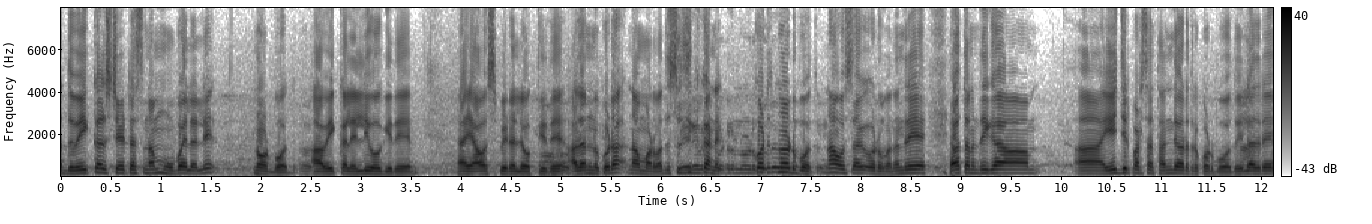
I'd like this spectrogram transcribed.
ಅದು ವೆಹಿಕಲ್ ಸ್ಟೇಟಸ್ ನಮ್ಮ ಮೊಬೈಲಲ್ಲಿ ನೋಡ್ಬೋದು. ಆ ವೆಹಿಕಲ್ ಎಲ್ಲಿ ಹೋಗಿದೆ ಯಾವ ಸ್ಪೀಡಲ್ಲಿ ಹೋಗ್ತಿದೆ, ಅದನ್ನು ಕೂಡ ನಾವು ಮಾಡ್ಬೋದು. ಸುಜುಕಿ ಕನೆಕ್ಟ್ ಕೊಟ್ಟು ನೋಡ್ಬೋದು. ನಾವು ಸಹ ನೋಡ್ಬೋದು. ಅಂದರೆ ಯಾವ ಥರದ್ದು ಈಗ ಏಜ್ಡ್ ಪರ್ಸನ್ ತಂದೆಯವ್ರ ಹತ್ರ ಕೊಡ್ಬೋದು ಇಲ್ಲಾಂದರೆ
